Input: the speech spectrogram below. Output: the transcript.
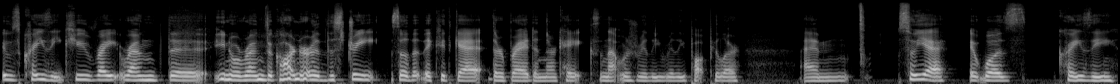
it was crazy. Queue right around the you know around the corner of the street so that they could get their bread and their cakes and that was really really popular. Um so yeah it was crazy.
